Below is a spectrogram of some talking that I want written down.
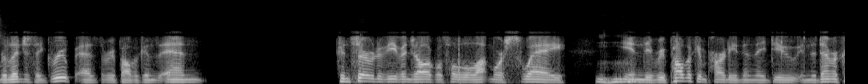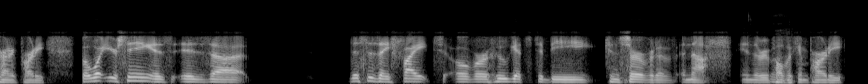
religious a group as the Republicans, and conservative evangelicals hold a lot more sway mm-hmm. in the Republican Party than they do in the Democratic Party. But what you're seeing is is uh, this is a fight over who gets to be conservative enough in the Republican right. Party,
